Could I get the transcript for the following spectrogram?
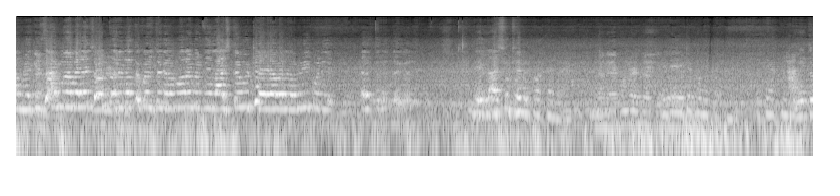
আমরা কি জানব আমাদের সন্তানের এত কষ্ট করে বড় করতে লাশটা উঠে আবার আমি করি। এই লাশ উঠে কথা না আমি তো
